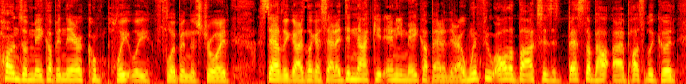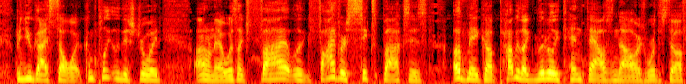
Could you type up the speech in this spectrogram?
tons of makeup in there, completely flipping destroyed. Sadly, guys, like I said, I did not get any makeup out of there. I went through all the boxes as best I possibly could, but you guys saw it completely destroyed. I don't know, it was like five, like five or six boxes of makeup, probably like literally $10,000 worth of stuff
